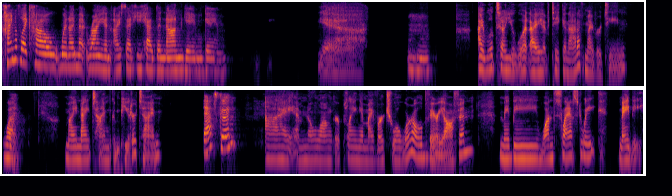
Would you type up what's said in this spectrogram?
Kind of like how when I met Ryan, I said he had the non game game. Yeah. hmm I will tell you what I have taken out of my routine What? my nighttime computer time. That's good. I am no longer playing in my virtual world very often, maybe once last week, maybe.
